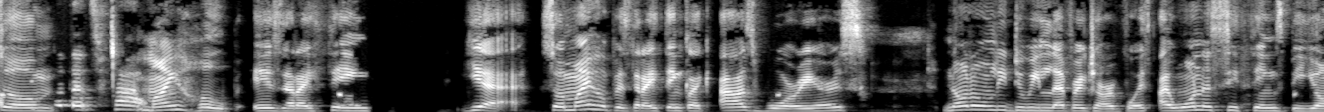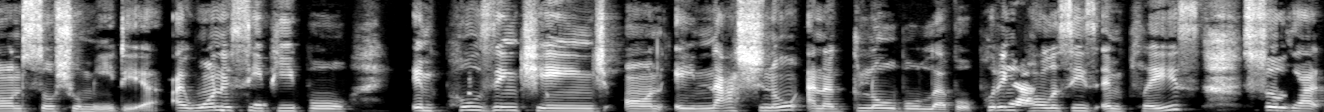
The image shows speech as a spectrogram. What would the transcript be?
so that's my hope is that I think, yeah. So my hope is that I think like as warriors, not only do we leverage our voice, I want to see things beyond social media. I want to see people imposing change on a national and a global level, putting yeah. policies in place so that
